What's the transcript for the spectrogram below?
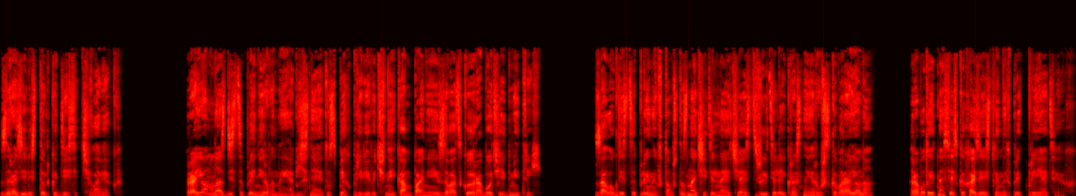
заразились только 10 человек. Район у нас дисциплинированный, объясняет успех прививочной кампании заводской рабочий Дмитрий. Залог дисциплины в том, что значительная часть жителей Краснояружского района работает на сельскохозяйственных предприятиях.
